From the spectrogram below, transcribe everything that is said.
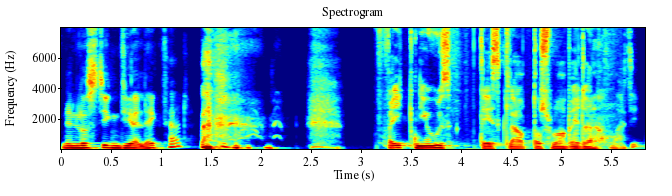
einen lustigen Dialekt hat. Fake News, das glaubt der Schwabette. Mach, die,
